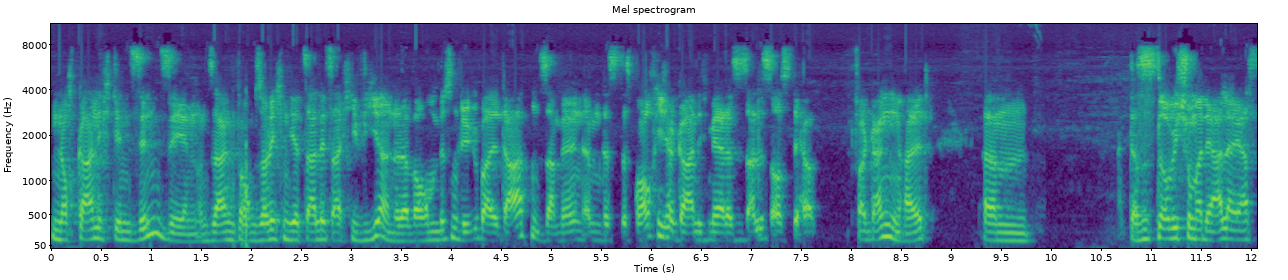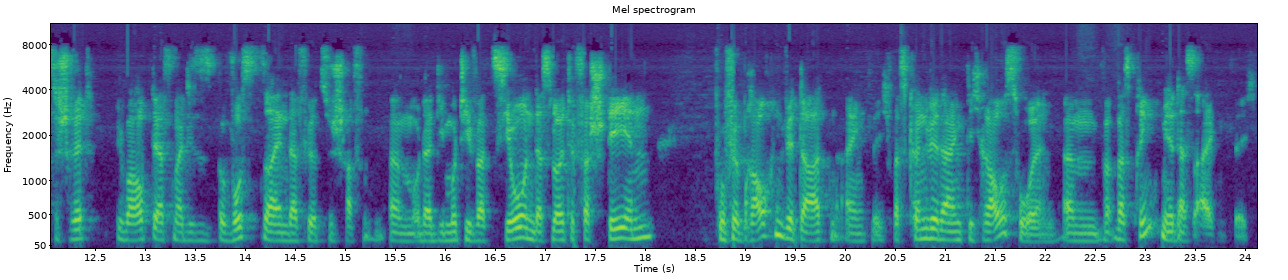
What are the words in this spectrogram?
noch gar nicht den Sinn sehen und sagen, warum soll ich denn jetzt alles archivieren oder warum müssen wir überall Daten sammeln? Ähm, das das brauche ich ja gar nicht mehr. Das ist alles aus der Vergangenheit. Ähm, das ist, glaube ich, schon mal der allererste Schritt. überhaupt erstmal dieses Bewusstsein dafür zu schaffen ähm, oder die Motivation, dass Leute verstehen, wofür brauchen wir Daten eigentlich? Was können wir da eigentlich rausholen? Was bringt mir das eigentlich?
